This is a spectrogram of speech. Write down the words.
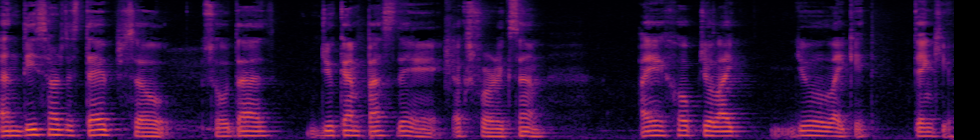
And these are the steps so so that you can pass the Oxford exam. I hope you like you like it. Thank you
